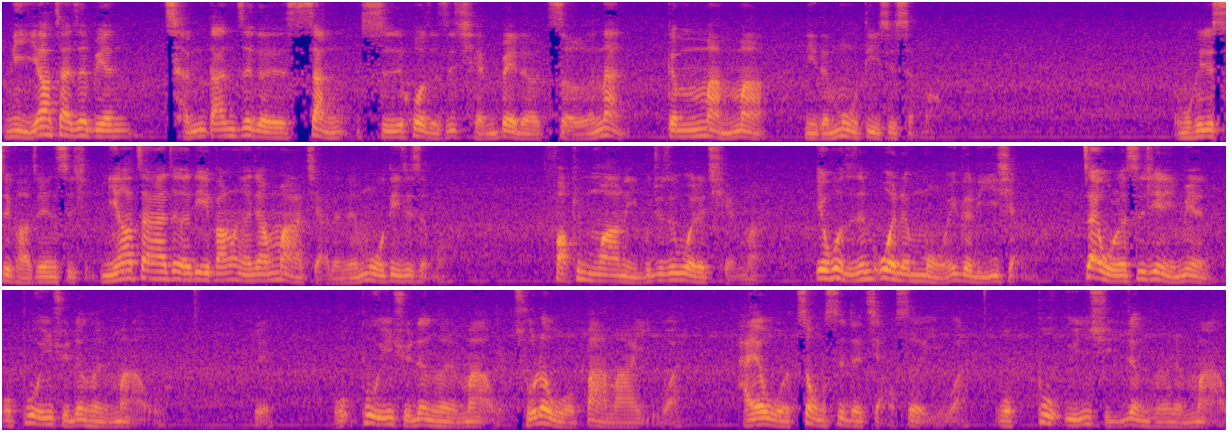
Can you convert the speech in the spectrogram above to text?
你要在这边承担这个上司或者是前辈的责难跟谩骂，你的目的是什么？我们可以去思考这件事情。你要站在这个地方让人家骂假的，人目的是什么？Fucking money 不就是为了钱吗？又或者是为了某一个理想？在我的世界里面，我不允许任何人骂我，对，我不允许任何人骂我，除了我爸妈以外，还有我重视的角色以外，我不允许任何人骂我。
